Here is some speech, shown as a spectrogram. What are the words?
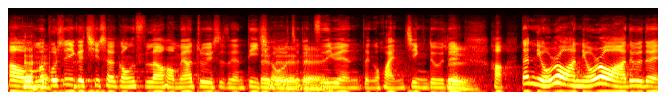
哦，我们不是一个汽车公司了哈，我们要注意是整个地球、整个资源、整个环境，对不对？好，但牛肉啊，牛肉啊，对不对？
